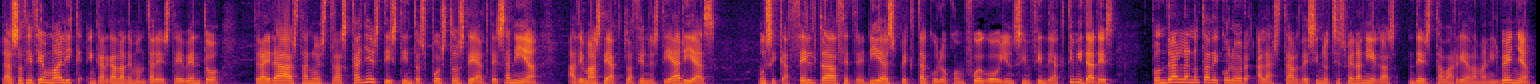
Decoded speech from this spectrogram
La Asociación Malik, encargada de montar este evento, traerá hasta nuestras calles distintos puestos de artesanía, además de actuaciones diarias. Música celta, cetrería, espectáculo con fuego y un sinfín de actividades pondrán la nota de color a las tardes y noches veraniegas de esta barriada manilbeña.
